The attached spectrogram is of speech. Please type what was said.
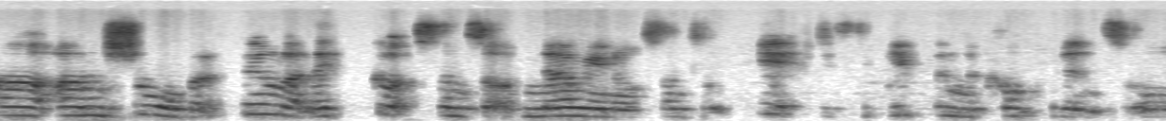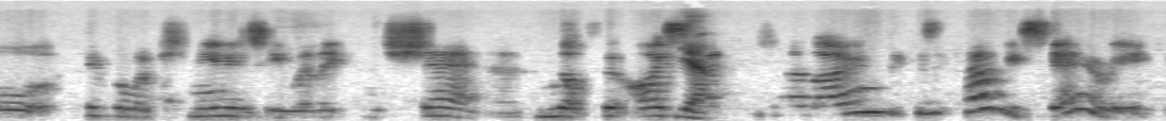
are unsure but feel like they've got some sort of knowing or some sort of gift is to give them the confidence or give them a community where they can share and not feel isolated yeah. and alone because it can be scary.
